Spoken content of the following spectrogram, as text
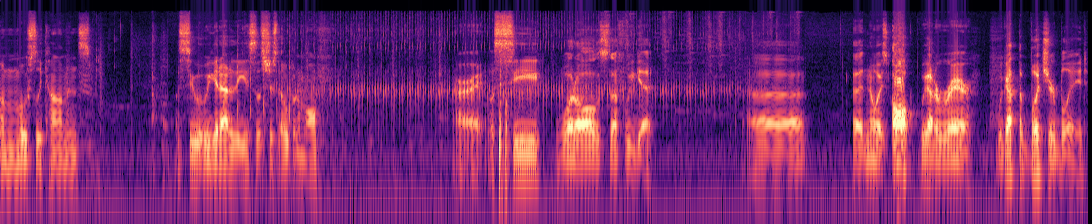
um, mostly commons. Let's see what we get out of these. Let's just open them all. Alright, let's see what all the stuff we get. Uh, uh, noise. Oh, we got a rare. We got the Butcher Blade.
